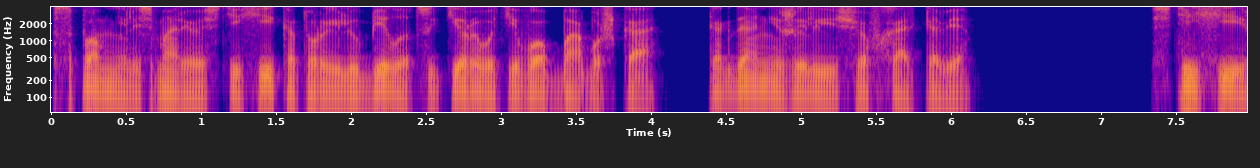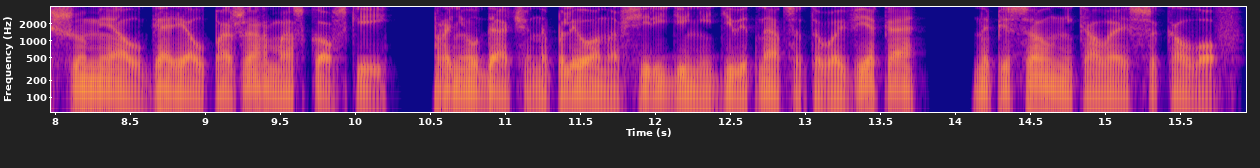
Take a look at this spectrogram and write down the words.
Вспомнились Марио стихи, которые любила цитировать его бабушка, когда они жили еще в Харькове. Стихи шумел, горел пожар московский. Про неудачу Наполеона в середине XIX века написал Николай Соколов.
